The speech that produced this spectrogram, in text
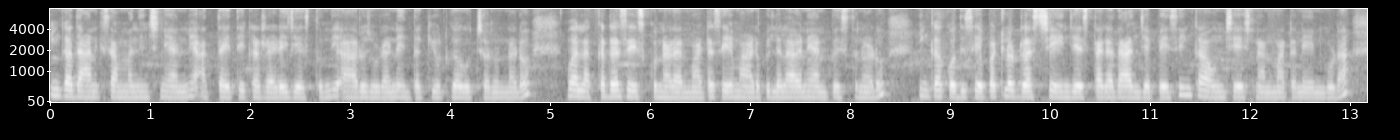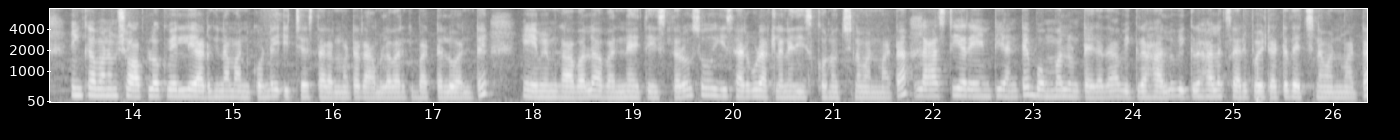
ఇంకా దానికి సంబంధించినవి అన్ని అత్త అయితే ఇక్కడ రెడీ చేస్తుంది. ఆరు చూడండి ఎంత క్యూట్గా కూర్చొని ఉన్నాడో. వాళ్ళ అక్క డ్రెస్ వేసుకున్నాడు అనమాట సేమ్ ఆడపిల్లలాగానే అనిపిస్తున్నాడు. ఇంకా కొద్దిసేపట్లో డ్రెస్ చేంజ్ చేస్తా కదా అని చెప్పేసి ఇంకా ఉంచేసిన అనమాట నేను కూడా. ఇంకా మనం షాప్లోకి వెళ్ళి అడిగినాం అనుకోండి ఇచ్చేస్తారనమాట రాముల వారికి బట్టలు అంటే ఏమేమి కావాలో అవన్నీ అయితే ఇస్తారు. సో ఈసారి కూడా అట్లనే తీసుకొని వచ్చినాం అనమాట లాస్ట్ ఇయర్ ఏంటి అంటే బొమ్మలు ఉంటాయి కదా విగ్రహాలు విగ్రహాలకు సరిపోయేటట్టు తెచ్చినాం అనమాట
